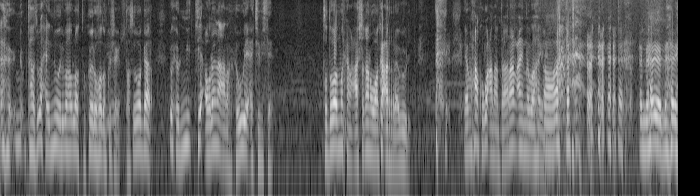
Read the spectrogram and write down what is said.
taas waxay nin waliba hablaa tukeelo hodan ku sheega taasi waa gaar. Wuxuu ni tii cawlana aan arkaba way cajabisaa toddobaad markaan cashaqana waan ka cararaa buu yidhi. Ee maxaan kugu canaantaa anaan caynaba ahayn nahaya nahaya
